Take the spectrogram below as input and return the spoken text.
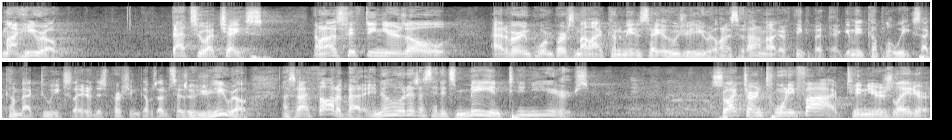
my hero. That's who I chase. Now, when I was 15 years old, I had a very important person in my life come to me and say, Who's your hero? And I said, I don't know, I got to think about that. Give me a couple of weeks. I come back two weeks later. This person comes up and says, Who's your hero? I said, I thought about it. You know who it is? I said, It's me in 10 years. So I turned 25 10 years later.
